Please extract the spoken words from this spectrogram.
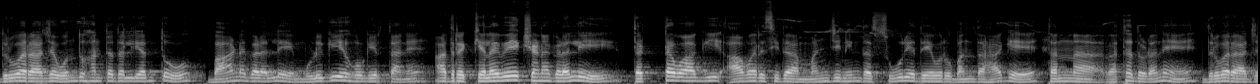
ಧ್ರುವರಾಜ ಒಂದು ಹಂತದಲ್ಲಿ ಅಂತೂ ಬಾಣಗಳಲ್ಲಿ ಮುಳುಗಿಯೇ ಹೋಗಿರ್ತಾನೆ. ಆದರೆ ಕೆಲವೇ ಕ್ಷಣಗಳಲ್ಲಿ ದಟ್ಟವಾಗಿ ಆವರಿಸಿದ ಮಂಜಿನಿಂದ ಸೂರ್ಯ ದೇವರು ಬಂದ ಹಾಗೆ ತನ್ನ ರಥದೊಡನೆ ಧ್ರುವರಾಜ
